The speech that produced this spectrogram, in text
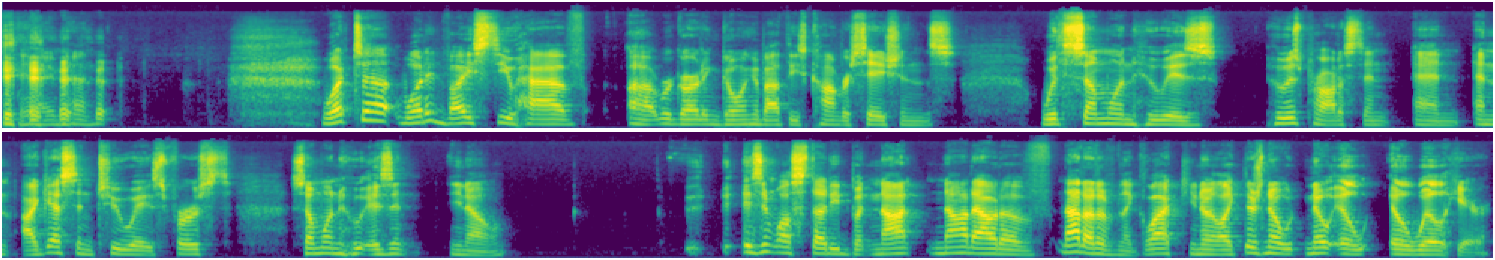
Yeah, amen. what uh, what advice do you have uh, regarding going about these conversations with someone who is who is Protestant and and I guess in two ways. First, someone who isn't you know isn't well studied, but not not out of not out of neglect. You know, like there's no no ill ill will here.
